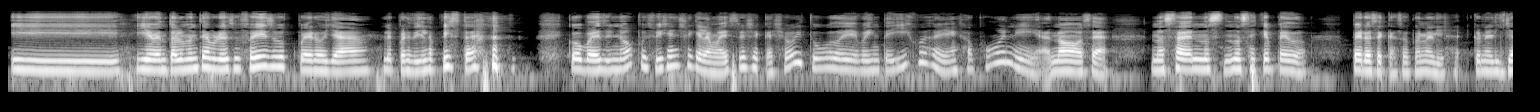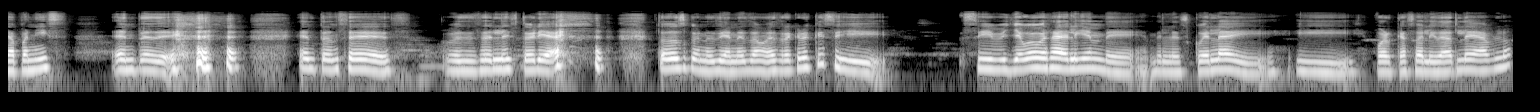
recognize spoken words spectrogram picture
Y, y eventualmente abrió su Facebook, pero ya le perdí la pista. Como para decir, no, pues fíjense que la maestra se casó y tuvo de 20 hijos allá en Japón y no, o sea, no, sabe, no, no sé qué pedo, pero se casó con el, con el japonés. Entonces, entonces, pues esa es la historia. Todos conocían a esa maestra. Creo que si, si llego a ver a alguien de, de la escuela y, y por casualidad le hablo,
